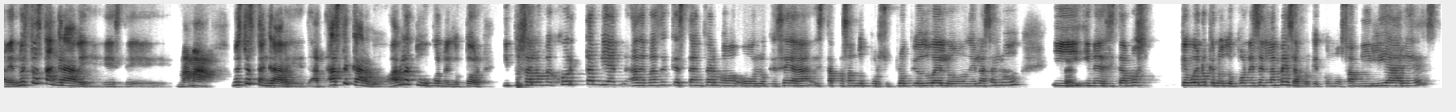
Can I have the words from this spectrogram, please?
a ver, no estás tan grave, este, mamá, no estás tan grave, hazte cargo, habla tú con el doctor. Y pues a lo mejor también, además de que está enfermo o lo que sea, está pasando por su propio duelo de la salud y, y necesitamos, qué bueno que nos lo pones en la mesa, porque como familiares,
